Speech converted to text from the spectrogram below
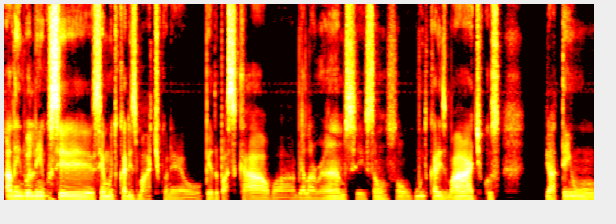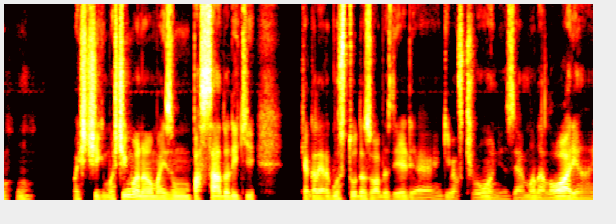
além do elenco ser, ser muito carismático, né? O Pedro Pascal, a Bella Ramsey são, são muito carismáticos. Já tem um, um, um estigma, um estigma não, mas um passado ali que, que a galera gostou das obras dele. É Game of Thrones, é Mandalorian,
